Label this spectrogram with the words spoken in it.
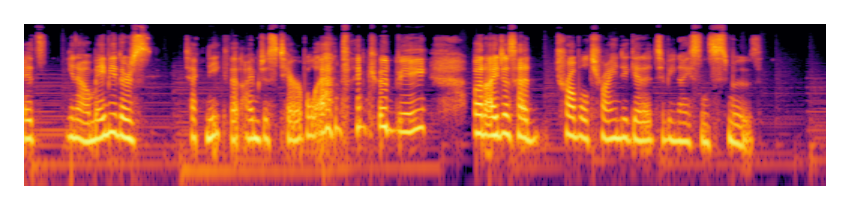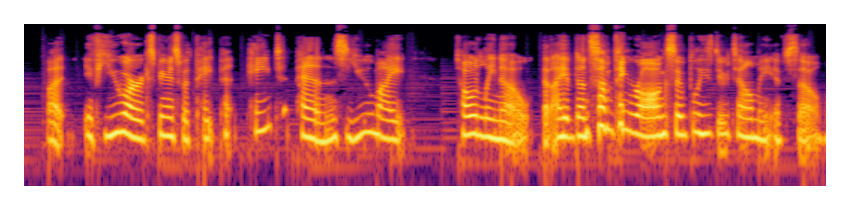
It's, you know, maybe there's technique that I'm just terrible at that could be, but I just had trouble trying to get it to be nice and smooth. But if you are experienced with paint, paint pens, you might totally know that I have done something wrong. So please do tell me if so.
